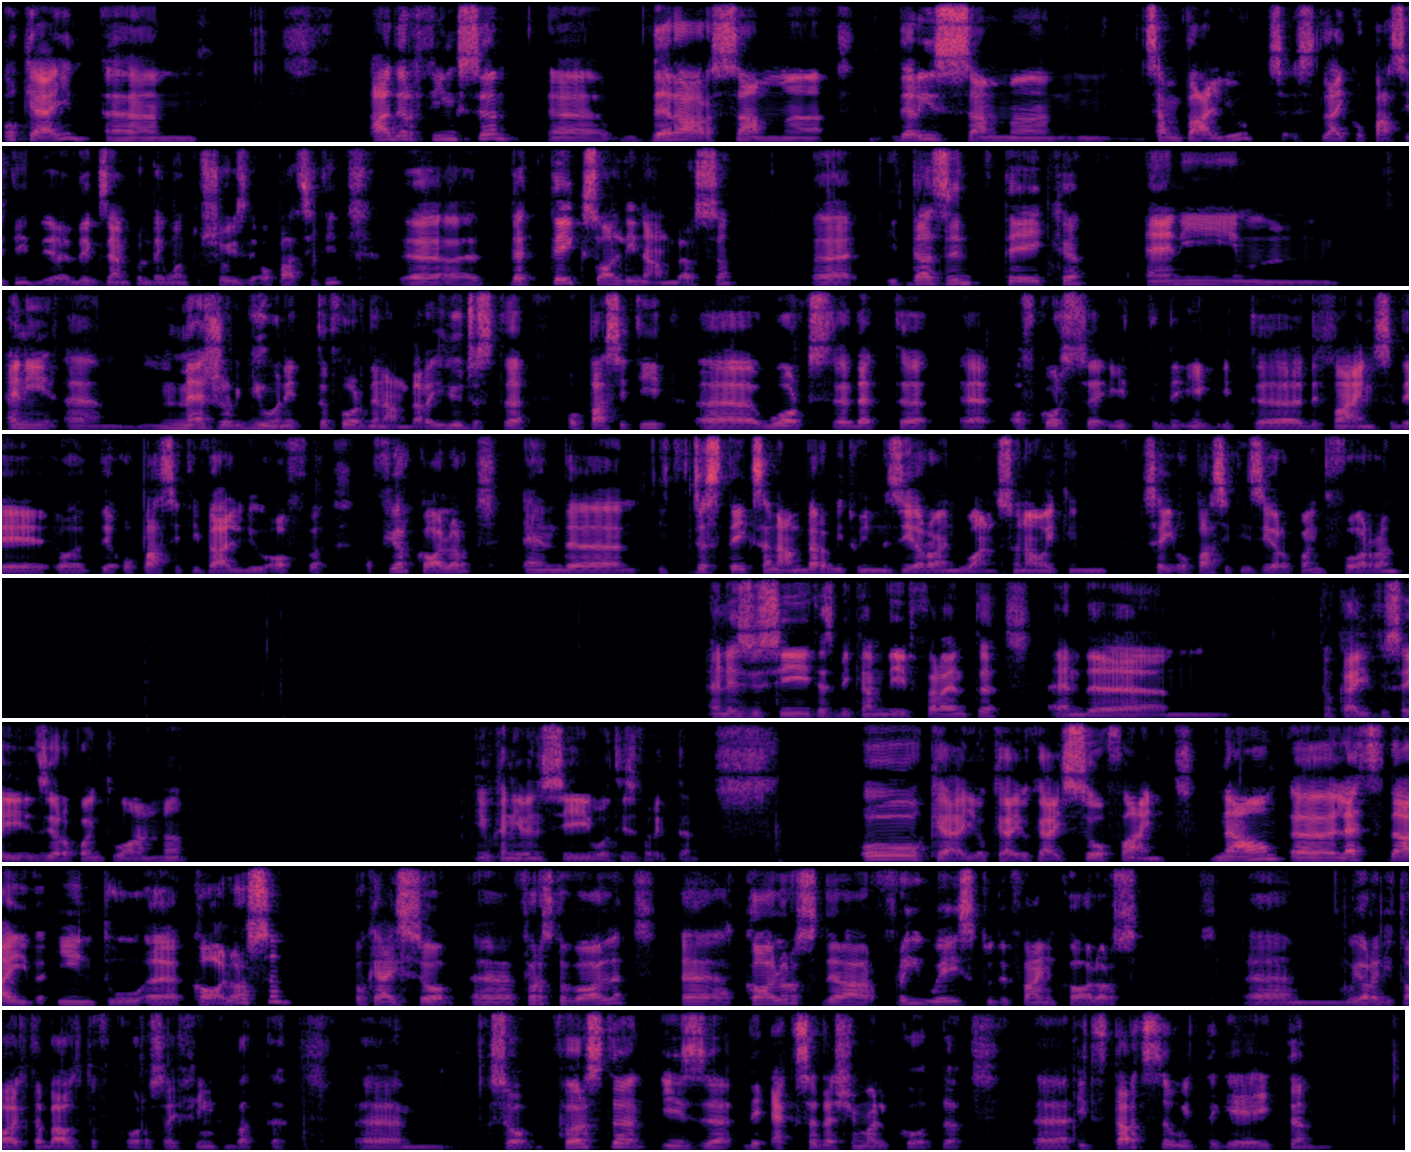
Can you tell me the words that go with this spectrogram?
okay. Um, other things, uh, there are some, uh, there is some um, some value like opacity. The, the, example they want to show is the opacity uh, that takes only numbers. It doesn't take any um, any um, measure unit for the number. You just uh, opacity works that uh, uh of course it it uh, defines the uh, the opacity value of of your color. And it just takes a number between 0 and 1 so now I can say opacity 0.4 and as you see it has become different. And um, okay if you say 0.1 you can even see what is written okay okay okay so fine now uh, let's dive into uh, colors okay so uh, first of all uh, colors there are three ways to define colors um, we already talked about it of course i think but um, so first is the hexadecimal code. Uh, it starts with the gate.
